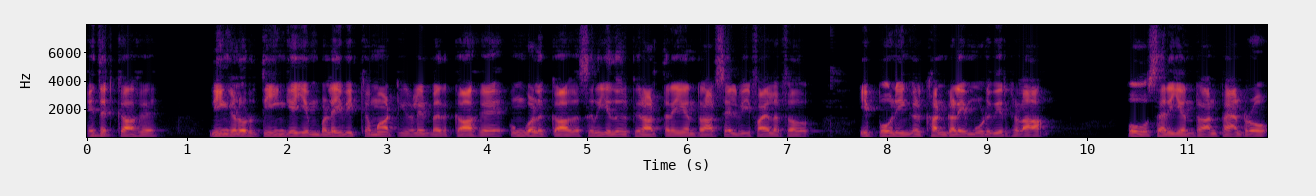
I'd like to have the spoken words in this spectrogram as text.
எதற்காக? நீங்கள் ஒரு தீங்கையும் விளைவிக்க மாட்டீர்கள் என்பதற்காக உங்களுக்காக சிறியதொரு பிரார்த்தனை என்றார் செல்வி ஃபைலஃபெல். இப்போ நீங்கள் கண்களை மூடுவீர்களா? ஓ சரி என்றான் பாண்ட்ரோ.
